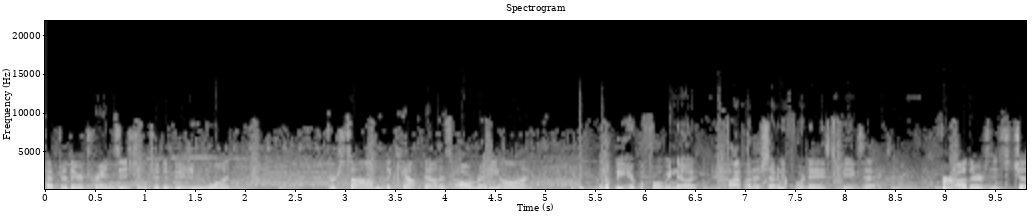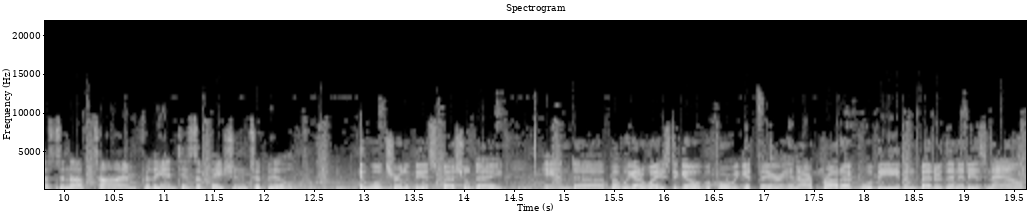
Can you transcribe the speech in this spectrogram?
after their transition to Division One. For some, the countdown is already on. It'll be here before we know it. 574 days to be exact. For others, it's just enough time for the anticipation to build. It will truly be a special day, and uh, but we got a ways to go before we get there, and our product will be even better than it is now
